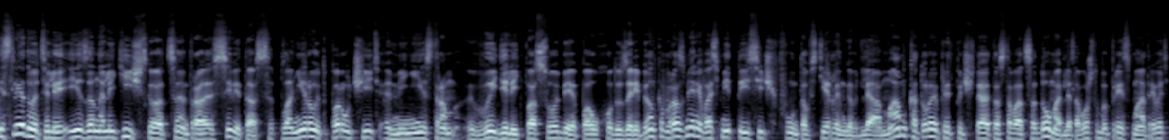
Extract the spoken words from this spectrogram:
Исследователи из аналитического центра Civitas планируют поручить министрам выделить пособие по уходу за ребенком в размере 8 тысяч фунтов стерлингов для мам, которые предпочитают оставаться дома для того, чтобы присматривать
